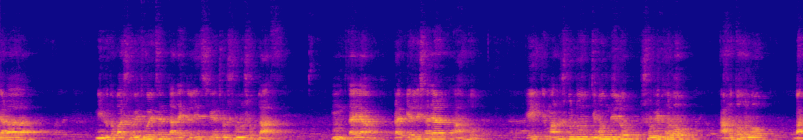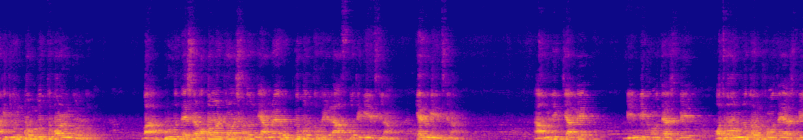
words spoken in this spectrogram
যারা নিহত বা শহীদ হয়েছেন, তাদের একটা লিস্ট ছিল ষোলোশো প্লাস হুম, তাই প্রায় বিয়াল্লিশ হাজার আহত। এই যে মানুষগুলো জীবন দিল, শহীদ হলো, আহত হলো, বাকি জীবন পঙ্গুত্ব বরণ করল। বা পুরো দেশের অপমান জনসাধারণ যে আমরা ঐক্যবদ্ধ হয়ে রাজপথে গিয়েছিলাম। কেন গিয়েছিলাম? আওয়ামী লীগ যাবে, বিএনপি ক্ষমতায় আসবে, অথবা অন্য দল ক্ষমতায় আসবে,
